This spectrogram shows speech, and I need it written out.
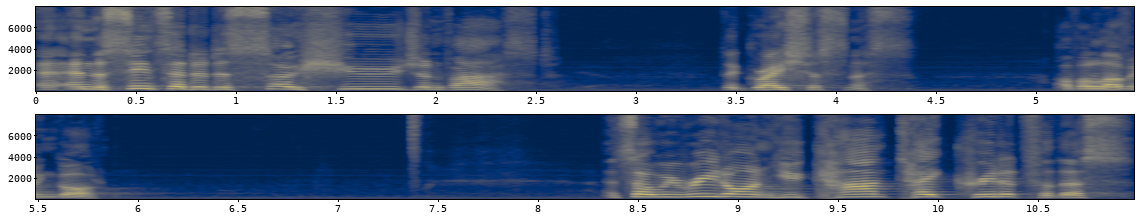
And the sense that it is so huge and vast, the graciousness of a loving God. And so we read on, you can't take credit for this.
